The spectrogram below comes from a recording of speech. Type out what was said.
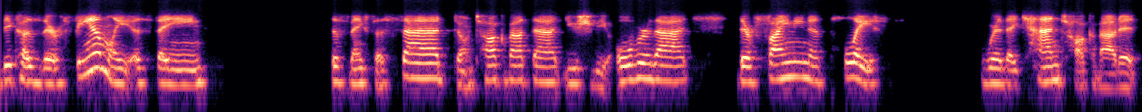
because their family is saying, This makes us sad. Don't talk about that. You should be over that. They're finding a place where they can talk about it,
